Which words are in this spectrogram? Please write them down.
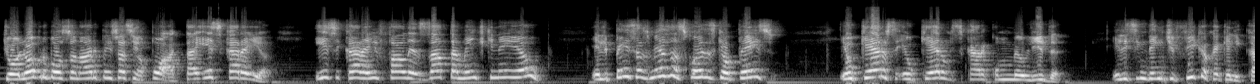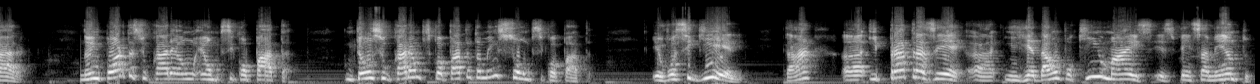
que olhou para o Bolsonaro e pensou assim: ó, pô, tá esse cara aí, ó. Esse cara aí fala exatamente que nem eu. Ele pensa as mesmas coisas que eu penso. Eu quero, eu quero esse cara como meu líder. Ele se identifica com aquele cara. Não importa se o cara é um, é um psicopata. Então, se o cara é um psicopata, eu também sou um psicopata. Eu vou seguir ele, tá? Uh, e para trazer, uh, enredar um pouquinho mais esse pensamento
